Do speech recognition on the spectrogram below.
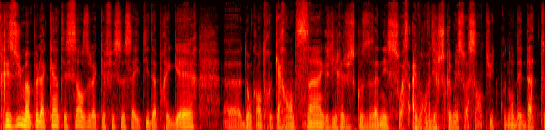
résume un peu la quintessence de la Café Society d'après-guerre, euh, donc entre 45, je dirais, jusqu'aux années 60, ah, on va dire jusqu'aux mai 68, prenons des dates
